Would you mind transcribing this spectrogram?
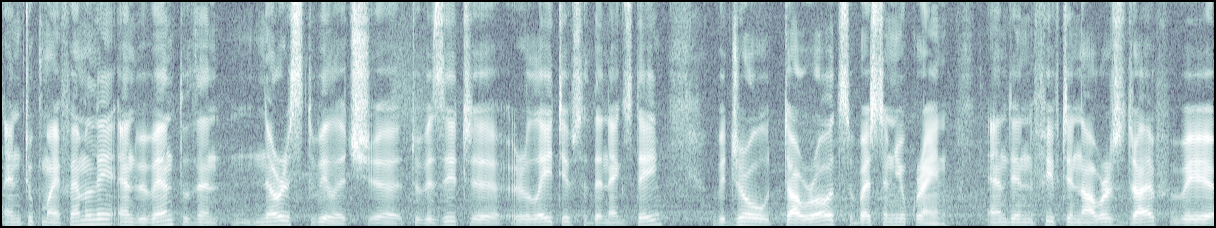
and took my family and we went to the nearest village uh, to visit uh, relatives the next day we drove toll roads western ukraine and in 15 hours drive we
